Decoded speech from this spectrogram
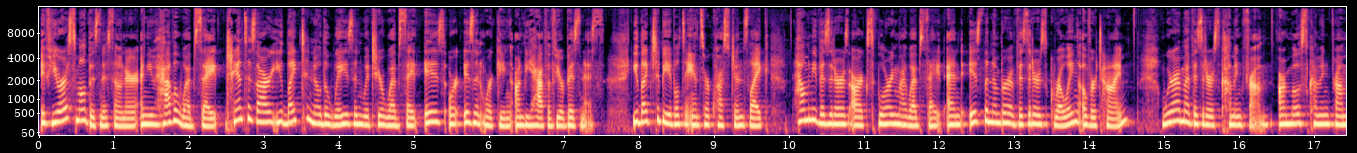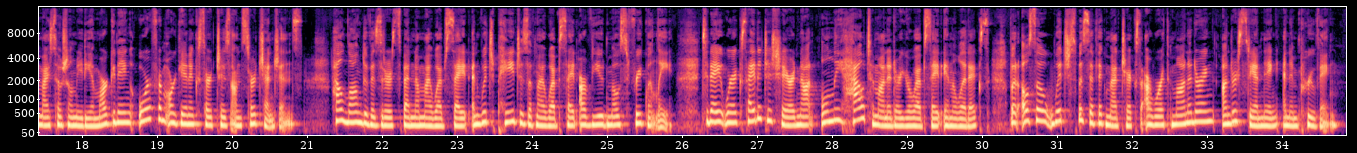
If you're a small business owner and you have a website, chances are you'd like to know the ways in which your website is or isn't working on behalf of your business. You'd like to be able to answer questions like How many visitors are exploring my website? And is the number of visitors growing over time? Where are my visitors coming from? Are most coming from my social media marketing or from organic searches on search engines? How long do visitors spend on my website and which pages of my website are viewed most frequently? Today, we're excited to share not only how to monitor your website analytics but also which specific metrics are worth monitoring, understanding, and improving.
